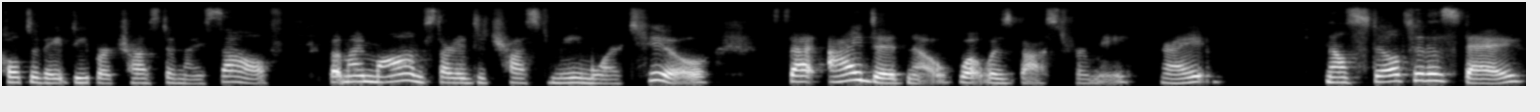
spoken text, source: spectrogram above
cultivate deeper trust in myself, but my mom started to trust me more too, that I did know what was best for me, right? Now, still to this day,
